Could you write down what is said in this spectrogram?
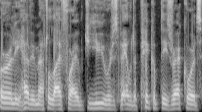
early heavy metal life where you were just able to pick up these records.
